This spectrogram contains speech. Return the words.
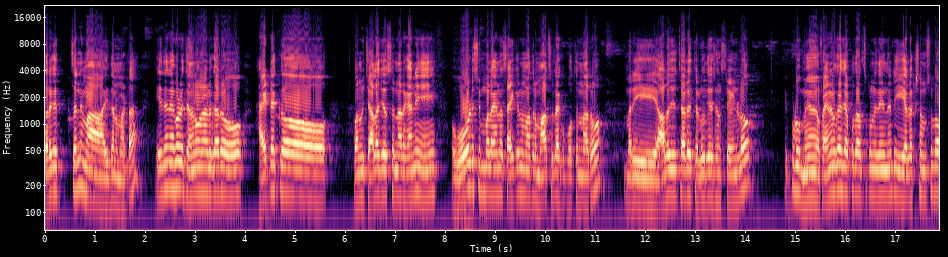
జరగచ్చని మా ఇదనమాట ఏదైనా కూడా చంద్రబాబు నాయుడు గారు హైటెక్ పనులు చాలా చేస్తున్నారు కానీ ఓల్డ్ సింబల్ అయిన సైకిల్ని మాత్రం మార్చలేకపోతున్నారు. మరి ఆలోచించాలి తెలుగుదేశం శ్రేణిలో. ఇప్పుడు మేము ఫైనల్గా చెప్పదలుచుకున్నది ఏంటంటే ఈ ఎలక్షన్స్లో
